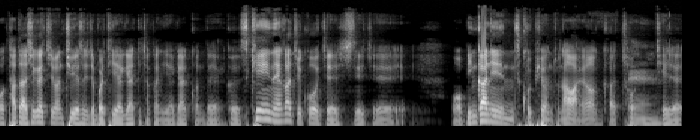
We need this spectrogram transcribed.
뭐 다들 아시겠지만 뒤에서 이제 멀티 이야기할 때 잠깐 이야기할 건데 그 스킨 해가지고 이제 이제 뭐 민간인 스콜피언도 나와요. 그러니까 저 예. 뒤에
